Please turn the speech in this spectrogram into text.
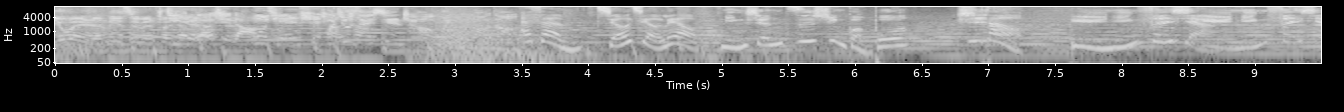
一位人力资源专家了解到，目前市场就在现场为您报道。FM 九九六民生资讯广播，知道与您分享，与您分享。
